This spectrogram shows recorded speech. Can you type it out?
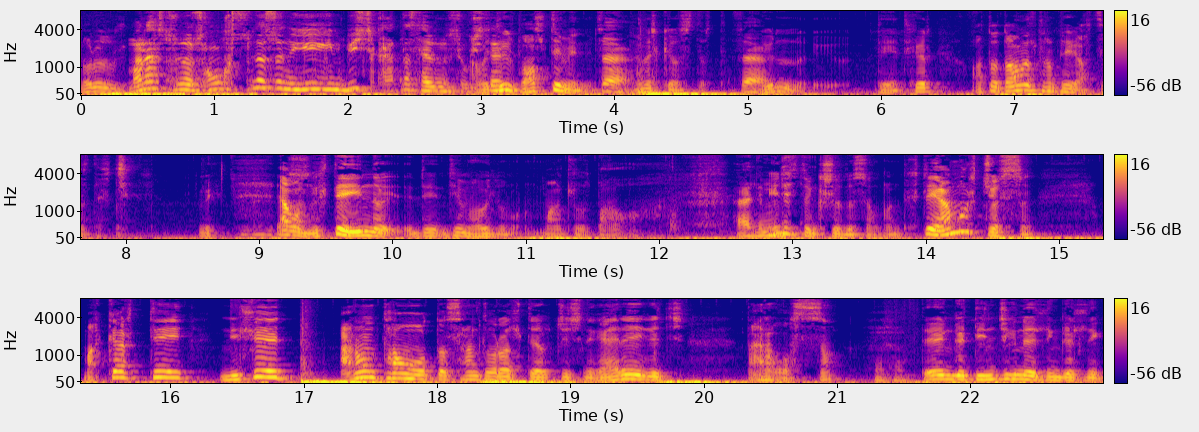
Өөрөөр манайх ч сонгогчноос нэг ийг нь биш гаднаас тавина гэсэн үг шүү дээ. Тэр болд юм байна. Америкийн улс төрт. Ер нь тийм. Тэгэхээр одоо Дональд Трампыг авцаа тавьчих. Яг гоо гэхдээ энэ тийм хууль магадлал бага. А мэдээсээ гişүүдөө сонгоно. Гэхдээ ямар ч байсан Маккарти нилээд 15 удаа санд хураалт явж иж нэг арай гэж дарга болсон. Тэгээ ингээд динжигнэл ингээд нэг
